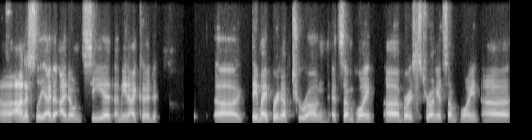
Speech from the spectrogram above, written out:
Uh, honestly, I, I don't see it. I mean, I could. Uh, they might bring up Turang at some point, uh, Brice Turang at some point. Uh,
